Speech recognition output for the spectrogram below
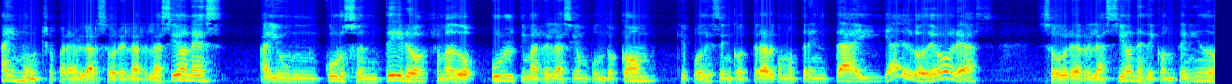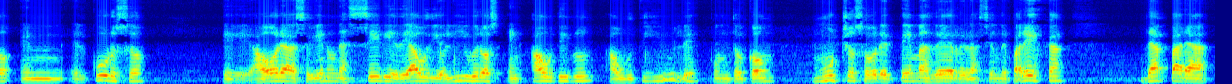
Hay mucho para hablar sobre las relaciones. Hay un curso entero llamado ultimarelación.com que podés encontrar como 30 y algo de horas sobre relaciones de contenido en el curso. Eh, ahora se viene una serie de audiolibros en audible, audible.com, mucho sobre temas de relación de pareja. Da para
